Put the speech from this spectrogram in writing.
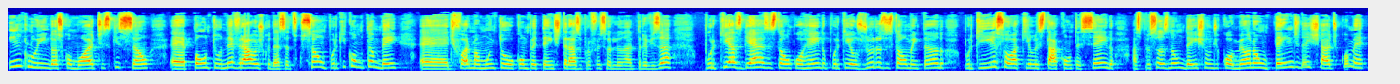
incluindo as commodities, que são é, ponto nevrálgico dessa discussão, porque, como também é, de forma muito competente traz o professor Leonardo Trevisan, porque as guerras estão ocorrendo, porque os juros estão aumentando, porque isso ou aquilo está acontecendo, as pessoas não deixam de comer ou não têm de deixar de comer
